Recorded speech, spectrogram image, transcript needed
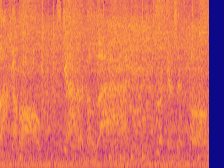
Whack-a-mole, scattered the land Retention's full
